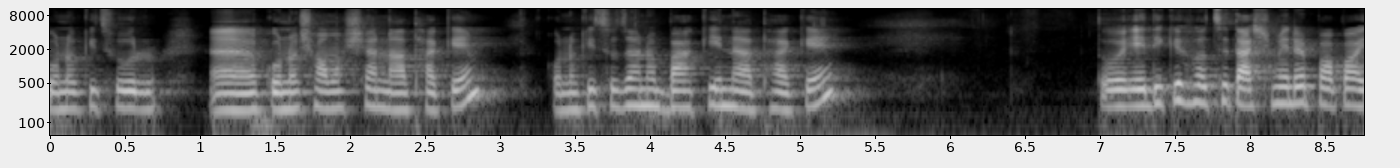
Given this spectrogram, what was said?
কোনো কিছুর কোনো সমস্যা না থাকে, কোনো কিছু যেন বাকি না থাকে। তো এদিকে হচ্ছে কাশ্মীরের পাপাই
